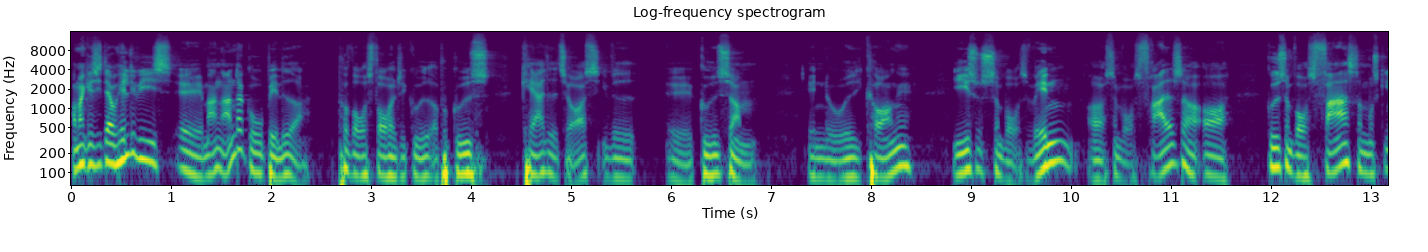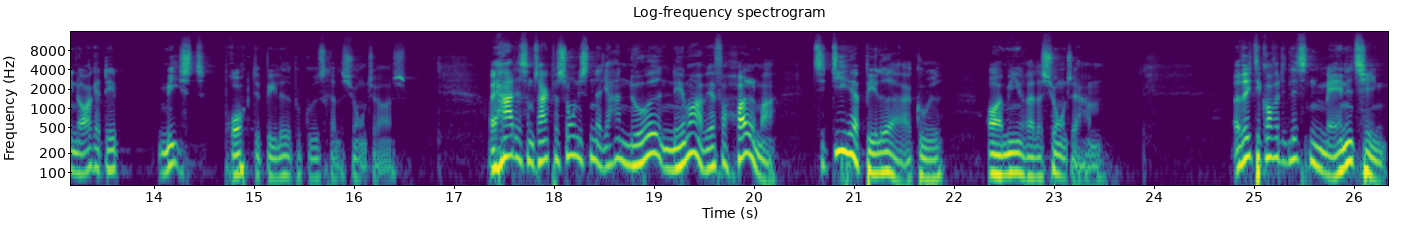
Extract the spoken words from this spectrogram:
Og man kan sige, der er jo heldigvis øh, mange andre gode billeder på vores forhold til Gud, og på Guds kærlighed til os. I ved, øh, Gud som en nådig konge, Jesus som vores ven og som vores frelser, og Gud som vores far, som måske nok er det mest brugte billede på Guds relation til os. Og jeg har det som sagt personligt sådan, at jeg har noget nemmere ved at forholde mig til de her billeder af Gud og af min relation til ham. Og jeg ved ikke, det kan godt være, det er lidt sådan en mandeting.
